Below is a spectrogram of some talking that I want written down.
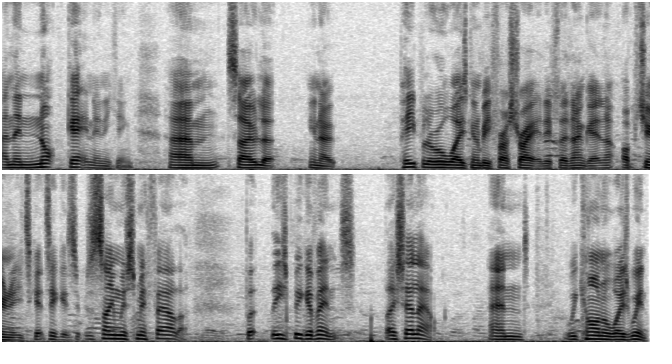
and then not getting anything. Um, so look, you know, people are always going to be frustrated if they don't get an opportunity to get tickets. It was the same with Smith Fowler, but these big events they sell out, and we can't always win.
